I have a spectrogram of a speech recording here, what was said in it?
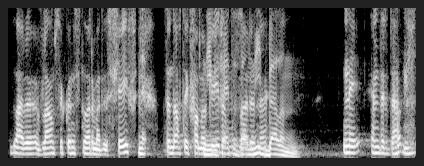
naar een Vlaamse kunstenaar met een schijf. Nee. Toen dacht ik van oké, zal een, niet eh, bellen. Nee, inderdaad niet.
